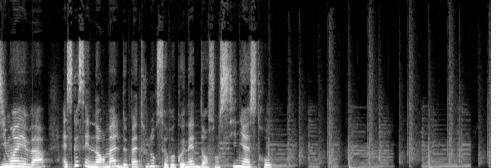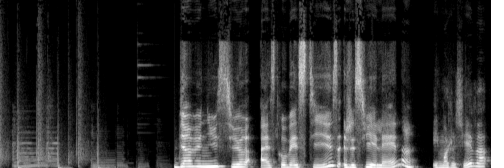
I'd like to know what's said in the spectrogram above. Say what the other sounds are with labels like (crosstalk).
Dis-moi Eva, est-ce que c'est normal de pas toujours se reconnaître dans son signe astro? Bienvenue sur Astro Besties, je suis Hélène. Et moi, je suis Eva.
